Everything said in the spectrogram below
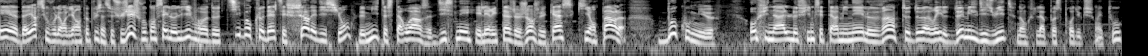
Et euh, d'ailleurs, si vous voulez en lire un peu plus à ce sujet, je vous conseille le livre de Thibaut Claudel, c'est Sœur d'édition, Le mythe Star Wars, Disney et l'héritage de George Lucas, qui en parle beaucoup mieux. Au final, le film s'est terminé le 22 avril 2018, donc la post-production et tout,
